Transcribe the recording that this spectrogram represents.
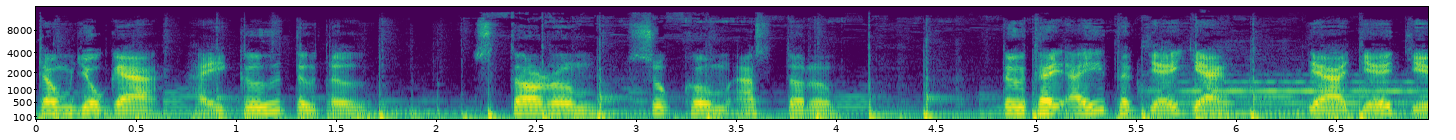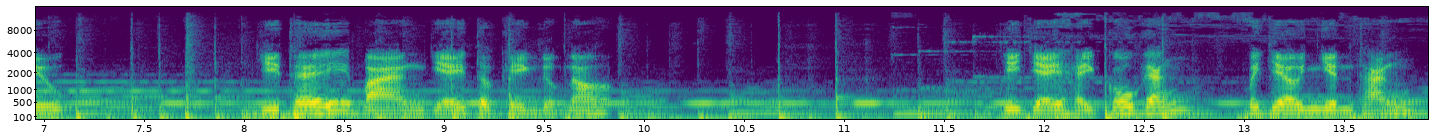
Trong yoga, hãy cứ từ từ. Storum Sukhum Astorum. Tư thế ấy thật dễ dàng và dễ chịu. Vì thế bạn dễ thực hiện được nó. Vì vậy hãy cố gắng, bây giờ nhìn thẳng,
